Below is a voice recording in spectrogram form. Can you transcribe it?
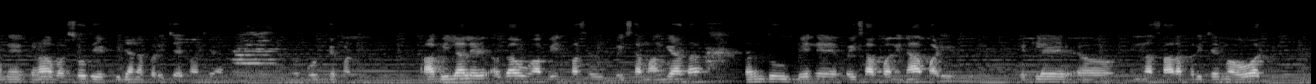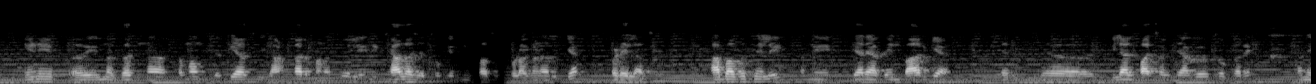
અને ઘણા વર્ષોથી એકબીજાના પરિચયમાં છે અને ઓળખે પણ આ બિલાલે અગાઉ આ બેન પાસે પૈસા માંગ્યા હતા, પરંતુ બેને પૈસા આપવાની ના પાડી હતી. એટલે એમના સારા પરિચયમાં હોવાથી એણે એમના ઘરના તમામ જગ્યાથી જાણકાર પણ હતો એટલે એને ખ્યાલ જ હતો કે એમની પાસે થોડા ઘણા રૂપિયા પડેલા છે. આ બાબતને લઈ અને જ્યારે આ બેન બહાર ગયા ત્યારે બિલાલ પાછળથી આવ્યો હતો ઘરે અને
